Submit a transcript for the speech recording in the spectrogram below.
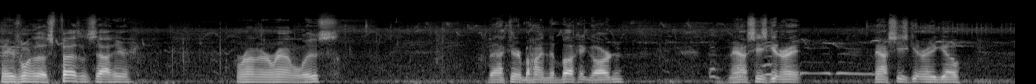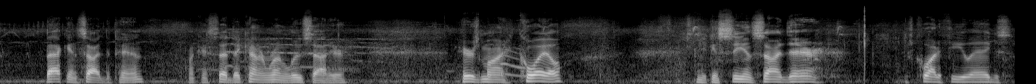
There's one of those pheasants out here running around loose. Back there behind the bucket garden. Now she's getting ready. Now she's getting ready to go back inside the pen. Like I said, they kind of run loose out here. Here's my quail. You can see inside there, there's quite a few eggs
